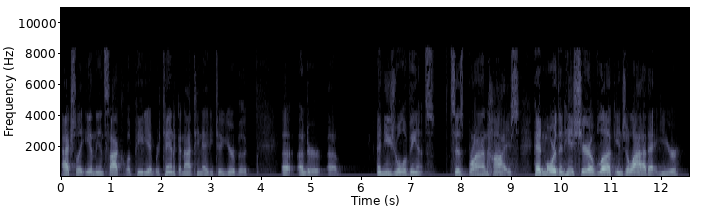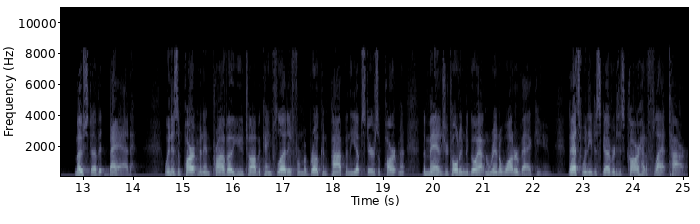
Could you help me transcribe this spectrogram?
actually in the Encyclopedia Britannica 1982 yearbook uh, under uh, unusual events. Says Brian Heiss had more than his share of luck in July that year, most of it bad. When his apartment in Provo, Utah became flooded from a broken pipe in the upstairs apartment, the manager told him to go out and rent a water vacuum. That's when he discovered his car had a flat tire.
